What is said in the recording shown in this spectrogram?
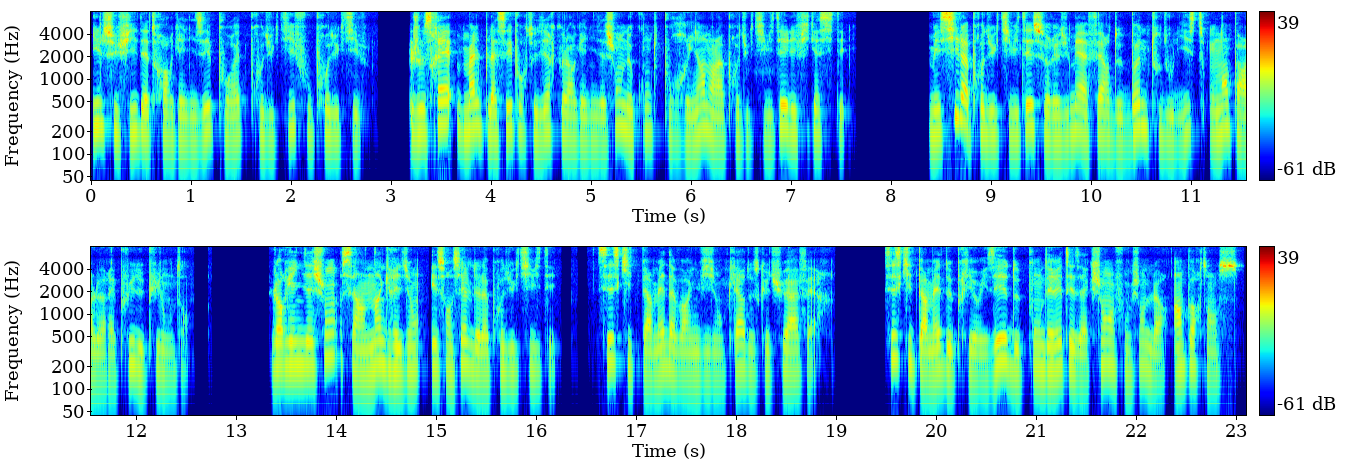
il suffit d'être organisé pour être productif ou productive. Je serais mal placé pour te dire que l'organisation ne compte pour rien dans la productivité et l'efficacité. Mais si la productivité se résumait à faire de bonnes to-do list, on n'en parlerait plus depuis longtemps. L'organisation, c'est un ingrédient essentiel de la productivité. C'est ce qui te permet d'avoir une vision claire de ce que tu as à faire. C'est ce qui te permet de prioriser et de pondérer tes actions en fonction de leur importance.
